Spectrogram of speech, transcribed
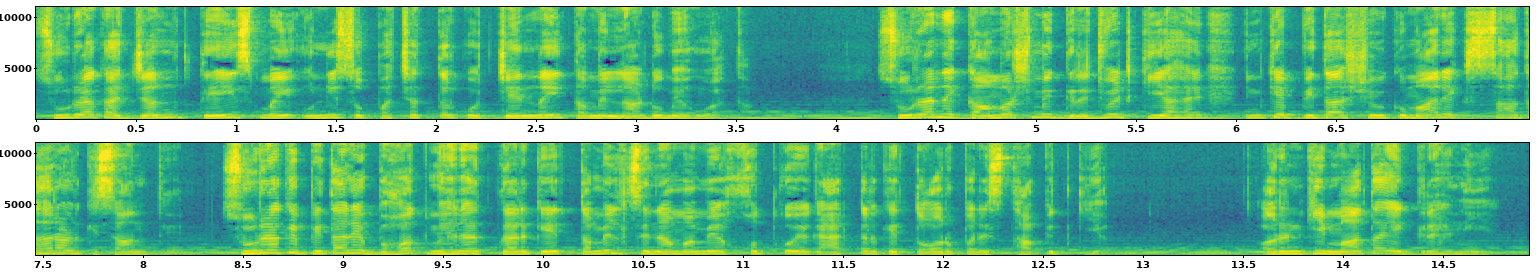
सूर्या का जन्म 23 मई 1975 को चेन्नई तमिलनाडु में हुआ था। सूर्या ने कॉमर्स में ग्रेजुएट किया है। इनके पिता शिव कुमार एक साधारण किसान थे। सूर्या के पिता ने बहुत मेहनत करके तमिल सिनेमा में खुद को एक एक्टर के तौर पर स्थापित किया। और इनकी माता एक गृहिणी है।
